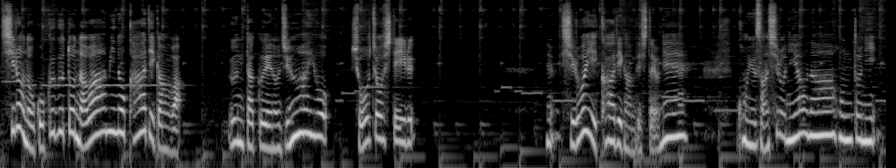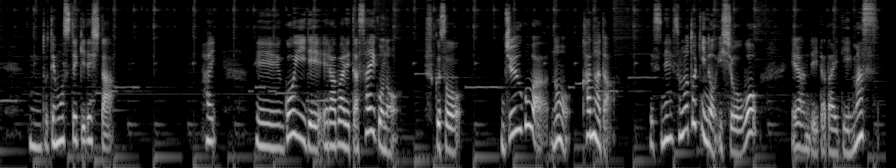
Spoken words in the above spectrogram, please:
白の極太縄編みのカーディガンは、うんたくへの純愛を象徴している。ね、白いカーディガンでしたよね。コンユさん白似合うな本当に、うん。とても素敵でした。はい。えー、5位で選ばれた最後の服装。15話のカナダですね。その時の衣装を選んでいただいています。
